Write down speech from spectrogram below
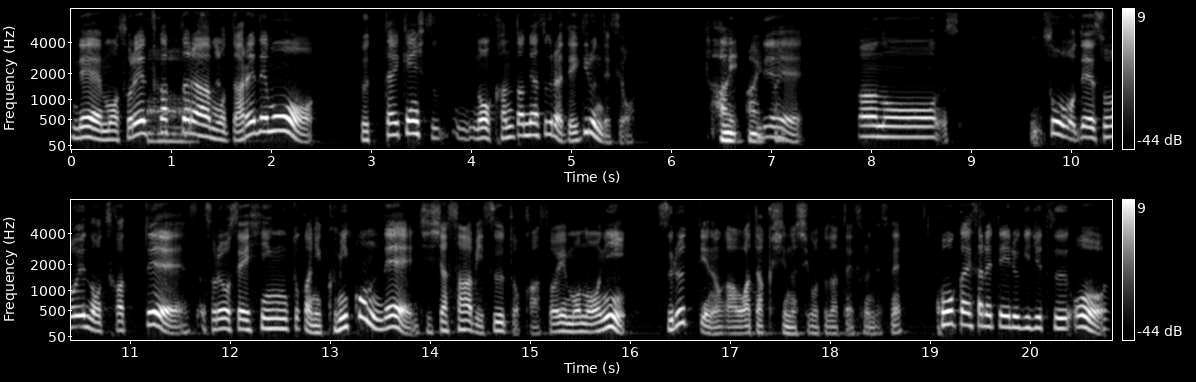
で、もうそれ使ったら、もう誰でも物体検出の簡単なやつぐらいできるんですよ。はい、はい。はい、で、あのそうで、そういうのを使って、それを製品とかに組み込んで、自社サービスとかそういうものにするっていうのが私の仕事だったりするんですね。公開されている技術を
